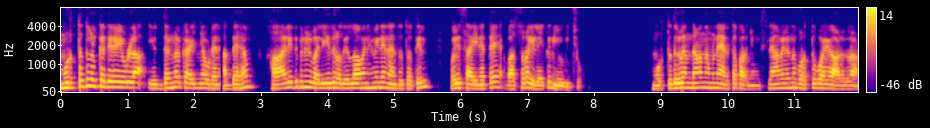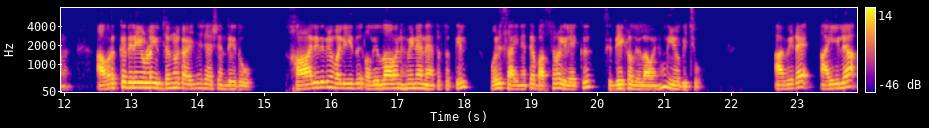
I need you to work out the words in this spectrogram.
മുർത്തദുകൾക്കെതിരെയുള്ള യുദ്ധങ്ങൾ കഴിഞ്ഞ ഉടൻ അദ്ദേഹം ഖാലിദ് ബിൻ വലീദ് റലിള്ളാഹുനഹുവിന്റെ നേതൃത്വത്തിൽ ഒരു സൈന്യത്തെ ബസ്രയിലേക്ക് നിയോഗിച്ചു. മുർത്തദുകൾ എന്താണെന്ന് നമ്മൾ നേരത്തെ പറഞ്ഞു. ഇസ്ലാമിൽ നിന്ന് പുറത്തുപോയ ആളുകളാണ്. അവർക്കെതിരെയുള്ള യുദ്ധങ്ങൾ കഴിഞ്ഞ ശേഷം എന്ത് ചെയ്തു? ഖാലിദ് ബിൻ വലീദ് റലിള്ളാവൻഹുവിന്റെ നേതൃത്വത്തിൽ ഒരു സൈന്യത്തെ ബസ്രയിലേക്ക് സിദ്ദീഖ് റലിള്ളാവൻഹു നിയോഗിച്ചു. അവിടെ ഐല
